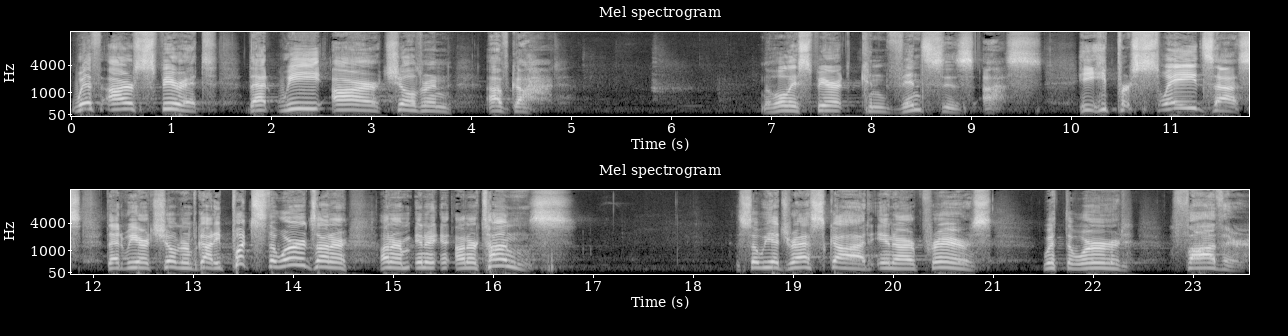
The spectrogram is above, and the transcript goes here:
with our spirit that we are children of God. The Holy Spirit convinces us. He, he persuades us that we are children of God. He puts the words on our, on our, on our tongues. So we address God in our prayers with the word Father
